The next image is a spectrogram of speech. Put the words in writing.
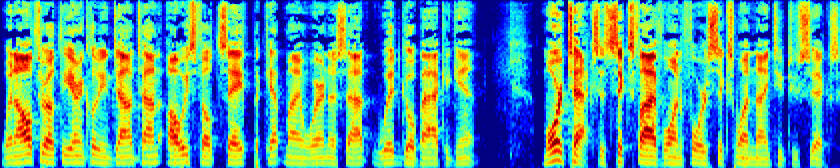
Went all throughout the area, including downtown. Always felt safe, but kept my awareness out. Would go back again. More text at 651 461 9226.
